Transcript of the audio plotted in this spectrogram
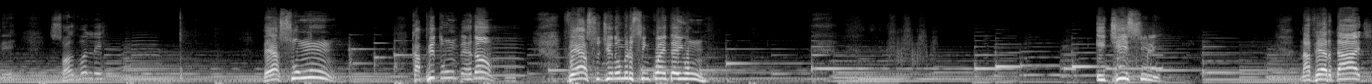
ler, só vou ler. Verso 1, capítulo 1, perdão, verso de número 51. E disse-lhe: Na verdade,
